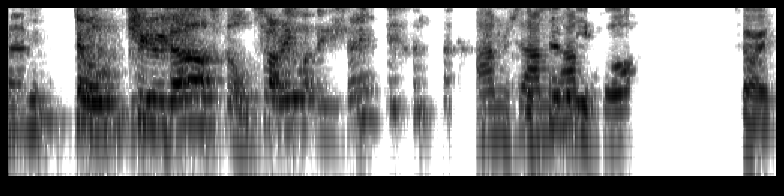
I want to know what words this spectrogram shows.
um, don't choose Arsenal. Sorry, what did you say? I'm, The I'm, I'm sorry,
